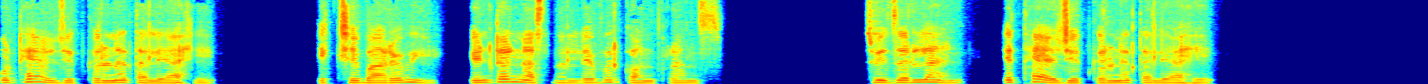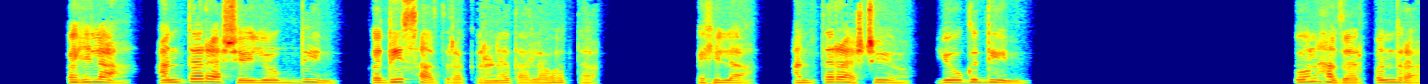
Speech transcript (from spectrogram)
कोठे आयोजित करण्यात आले आहे? एकशे बारावी इंटरनॅशनल लेबर कॉन्फरन्स स्वित्झर्लंड येथे आयोजित करण्यात आले आहे. पहिला आंतरराष्ट्रीय योग दिन कधी साजरा करण्यात आला होता? पहिला आंतरराष्ट्रीय योग दिन दोन हजार पंधरा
